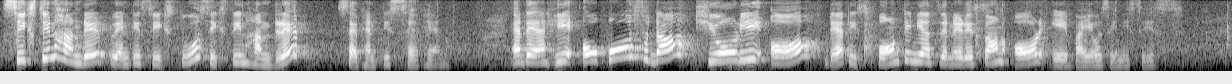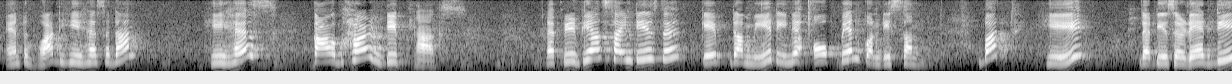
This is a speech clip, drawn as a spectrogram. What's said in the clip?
1626 to 1677 and uh, he opposed the theory of that spontaneous generation or abiogenesis. And what he has done? He has covered the flask. The previous scientist kept the meat in an open condition. But he that is Redi,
